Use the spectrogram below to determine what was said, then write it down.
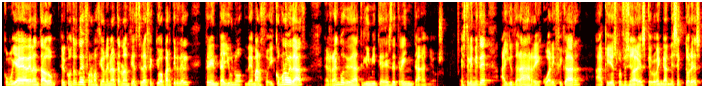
Como ya he adelantado, el contrato de formación en alternancia será efectivo a partir del 31 de marzo y como novedad, el rango de edad límite es de 30 años. Este límite ayudará a recualificar a aquellos profesionales que provengan de sectores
